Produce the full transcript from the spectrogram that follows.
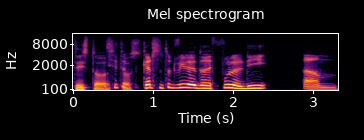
Tisto, Si to, tudi, ker sem tudi videl, da je ful ljudi um,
